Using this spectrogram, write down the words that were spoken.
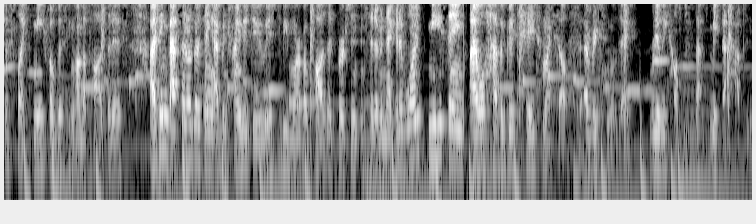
just like me focusing on the positives. I think that's another thing I've been trying to do is to be more of a positive person instead of a negative one. Me saying I will have a good day to myself every single day really helps that make that happen.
